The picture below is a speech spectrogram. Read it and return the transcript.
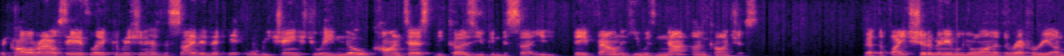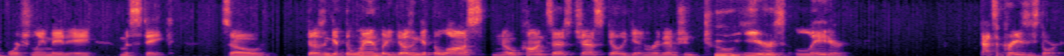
the Colorado State Athletic Commission has decided that it will be changed to a no contest because you can decide. You, they found that he was not unconscious. That the fight should have been able to go on. That the referee unfortunately made a mistake. So doesn't get the win, but he doesn't get the loss. No contest. Chas Skelly getting redemption two years later. That's a crazy story.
